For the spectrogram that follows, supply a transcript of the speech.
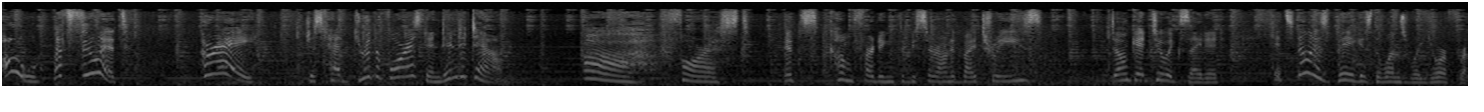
Oh, let's do it! Hooray! Just head through the forest and into town. Ah, forest. It's comforting to be surrounded by trees. Don't get too excited. It's not as big as the ones where you're from.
